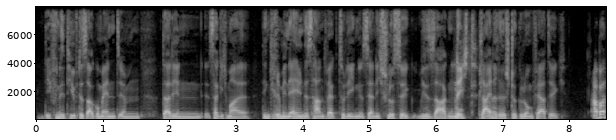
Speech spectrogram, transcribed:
Definitiv das Argument, ähm, da den, sag ich mal, den Kriminellen das Handwerk zu legen, ist ja nicht schlüssig. Wir sagen, nicht. kleinere Stückelung fertig. Aber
